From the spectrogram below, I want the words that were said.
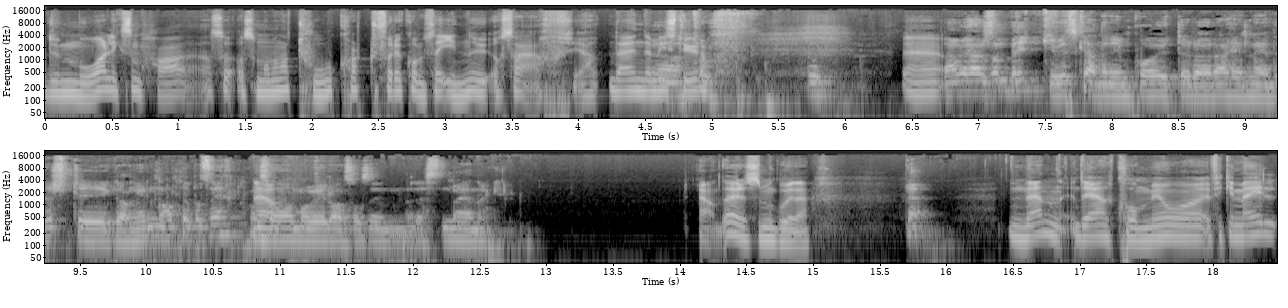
Du må liksom ha altså, Og så må man ha to kort for å komme seg inn og ut. Så, ja, det, er, det er mye styr, da. Ja, vi har en sånn brikke vi skanner inn på ytterdøra helt nederst i gangen, holdt jeg på å si. Og så Ja. må vi låse oss inn resten med nøkkel. Ja, det høres ut som en god idé. Ja. Men det kom jo, jeg fikk en mail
